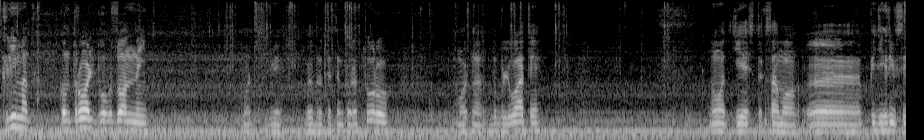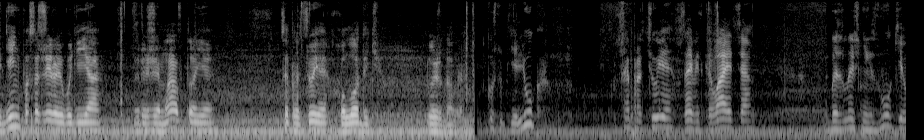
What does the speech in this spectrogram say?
Клімат, контроль двохзонний. Можна собі вибрати температуру, можна дублювати. Ну, от є так само е, підігрів сидінь пасажира і водія, режим авто є. Все працює, холодить. Дуже добре. Також тут є люк, все працює, все відкривається, без лишніх звуків.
